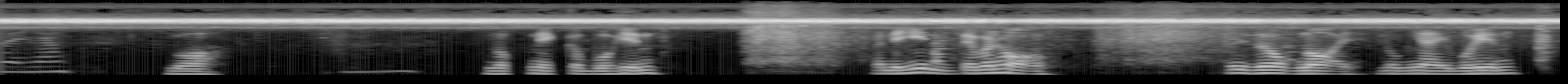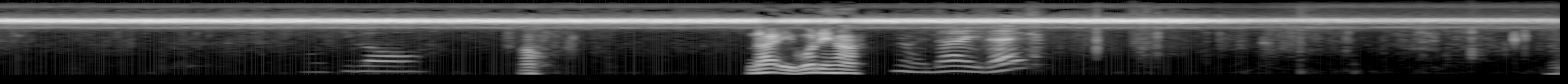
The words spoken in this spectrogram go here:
ได้ยังบ่นกเน็กกับบ่เห็นอันนี้หินแต่มันห้องนี่นกหน่อยนกใหญ่บ่เห็นโอ้ที่รอได้บ่นี่ฮะหน่อยได้ได้อื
